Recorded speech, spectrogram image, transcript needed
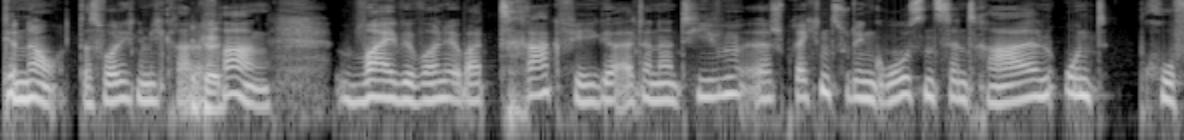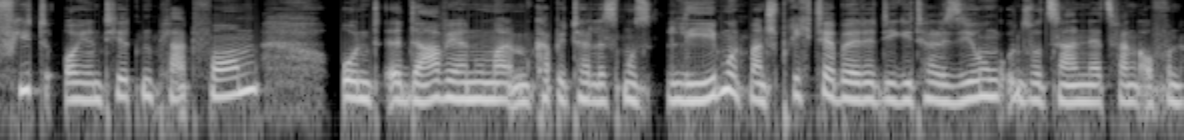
Genau, das wollte ich nämlich gerade okay. fragen, weil wir wollen ja über tragfähige Alternativen äh, sprechen zu den großen zentralen und profitorientierten Plattformen. Und äh, da wir ja nun mal im Kapitalismus leben und man spricht ja bei der Digitalisierung und sozialen Netzwerken auch von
